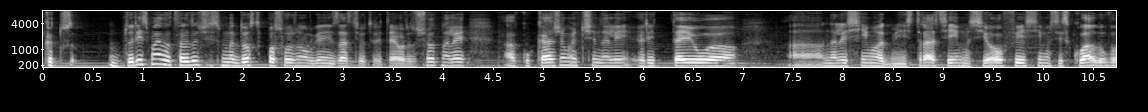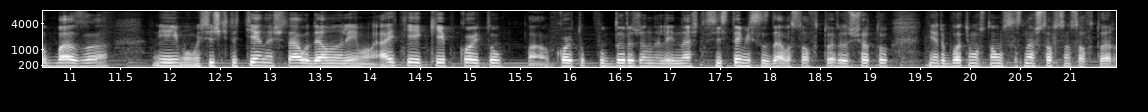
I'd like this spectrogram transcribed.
Като дори сме да твърда, че сме доста по-сложна организация от ритейлър, защото нали, ако кажем, че нали, ритейла а, нали, си има администрация, има си офис, има си складова база, ние имаме всичките тия неща, отделно нали, имаме IT екип, който, който поддържа нали, нашите системи, създава софтуер, защото ние работим основно с наш собствен софтуер.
